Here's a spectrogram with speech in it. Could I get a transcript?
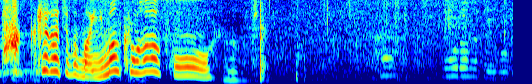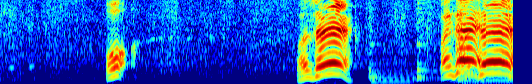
막 해가지고 막 이만큼 하갖고 어? 만세! 만세! 만세!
